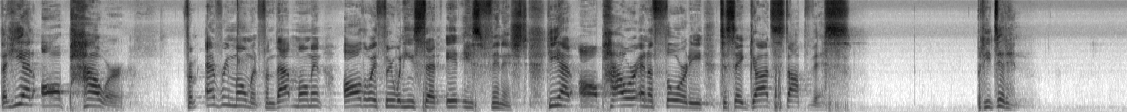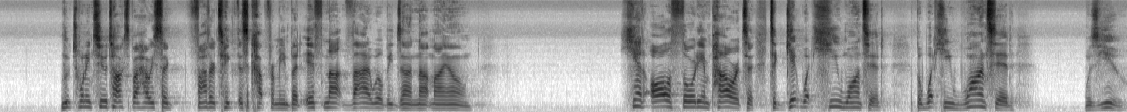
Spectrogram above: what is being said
That he had all power from every moment, from that moment all the way through when he said, It is finished. He had all power and authority to say, God, stop this. But he didn't. Luke 22 talks about how he said, Father, take this cup from me, but if not thy will be done, not my own. He had all authority and power to, to get what he wanted, but what he wanted was you.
